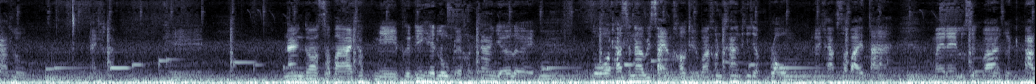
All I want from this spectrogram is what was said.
การรูนั่งก็สบายครับ มีพื้นที่เฮดลุมเหลือค่อนข้างเยอะเลย ตัวทัศนวิสัยของเขาถือว่าค่อนข้างที่จะโปร่งนะครับ สบายตา ไม่ได้รู้สึกว่าอึดอัด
